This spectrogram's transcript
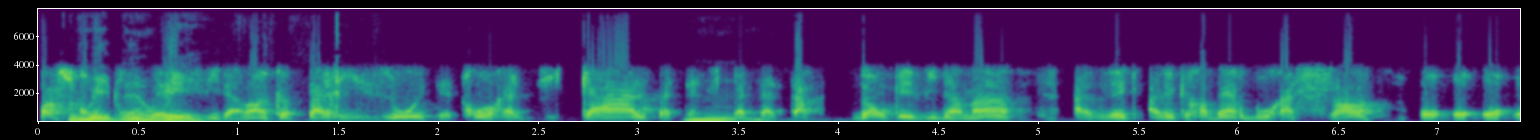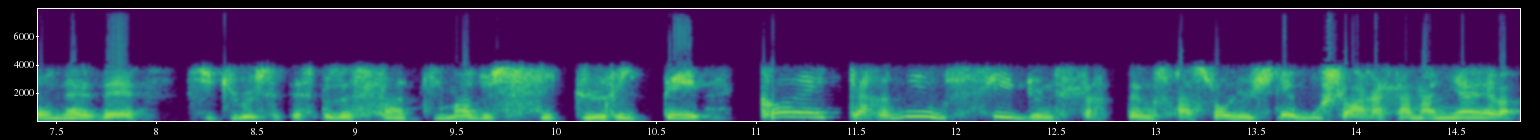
Parce qu'on ben trouvait évidemment que Parizeau était trop radical, patati mm. patata. Donc, évidemment, avec, avec Robert Bourassa, on, on, avait, si tu veux, cette espèce de sentiment de sécurité qu'a incarné aussi d'une certaine façon Lucien Bouchard à sa manière.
